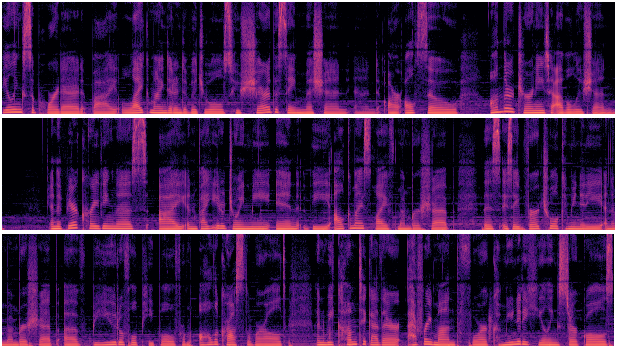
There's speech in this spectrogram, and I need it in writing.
feeling supported by like minded individuals who share the same mission and are also on their journey to evolution. And if you're craving this, I invite you to join me in the Alchemized Life membership. This is a virtual community and a membership of beautiful people from all across the world and we come together every month for community healing circles,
